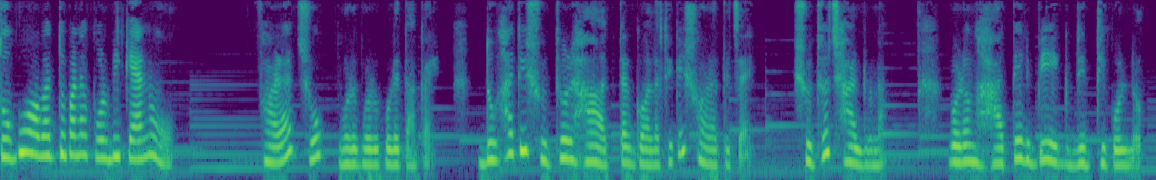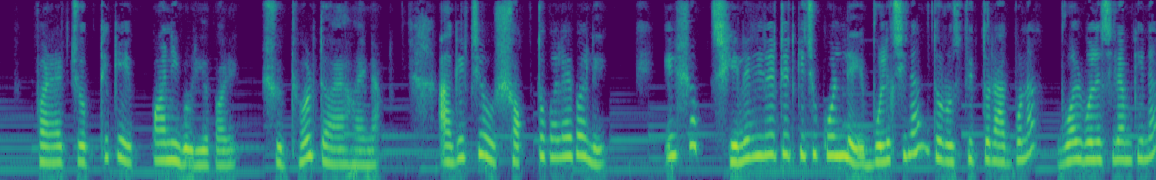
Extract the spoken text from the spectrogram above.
তবু অবাধ্যপানা করবি কেন? ফাড়া চোখ বড় বড় করে তাকায়। দুহাতি শুদ্ধর হাত তার গলা থেকে সরাতে চায়। শুদ্ধ ছাড়লো না, বরং হাতের বেগ বৃদ্ধি করল। ফারার চোখ থেকে পানি গড়িয়ে পড়ে। শুদ্ধর দয়া হয় না। আগের চেয়েও শক্ত গলায় বলে এইসব ছেলে রিলেটেড কিছু করলে বলেছিলাম তোর অস্তিত্ব রাখব না? বল বলেছিলাম কি না?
